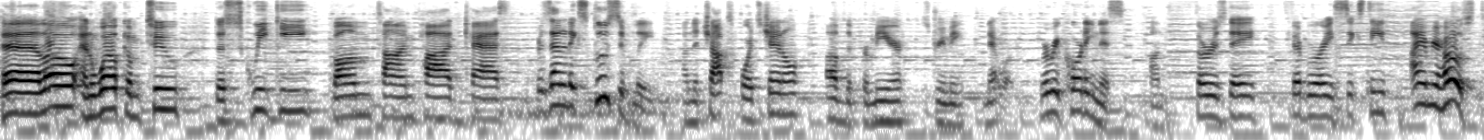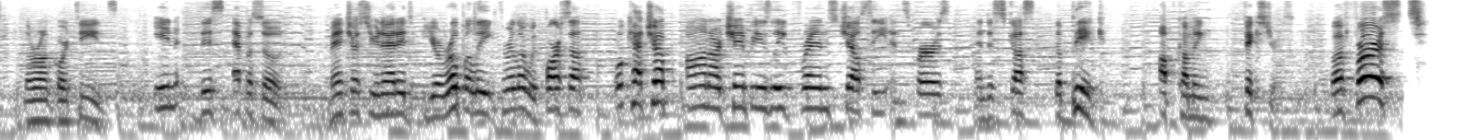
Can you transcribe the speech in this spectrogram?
Hello and welcome to the Squeaky Bum Time Podcast, presented exclusively on the Chop Sports channel of the Premier Streaming Network. We're recording this on Thursday, February 16th. I am your host, Laurent Courtines. In this episode, Manchester United's Europa League thriller with Barca. We'll catch up on our Champions League friends, Chelsea and Spurs, and discuss the big upcoming fixtures. But first,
